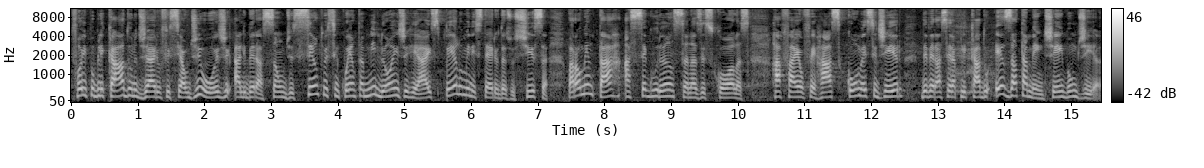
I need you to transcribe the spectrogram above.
Foi publicado no Diário Oficial de hoje a liberação de 150 milhões de reais pelo Ministério da Justiça para aumentar a segurança nas escolas. Rafael Ferraz, como esse dinheiro deverá ser aplicado exatamente, hein? Bom dia.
